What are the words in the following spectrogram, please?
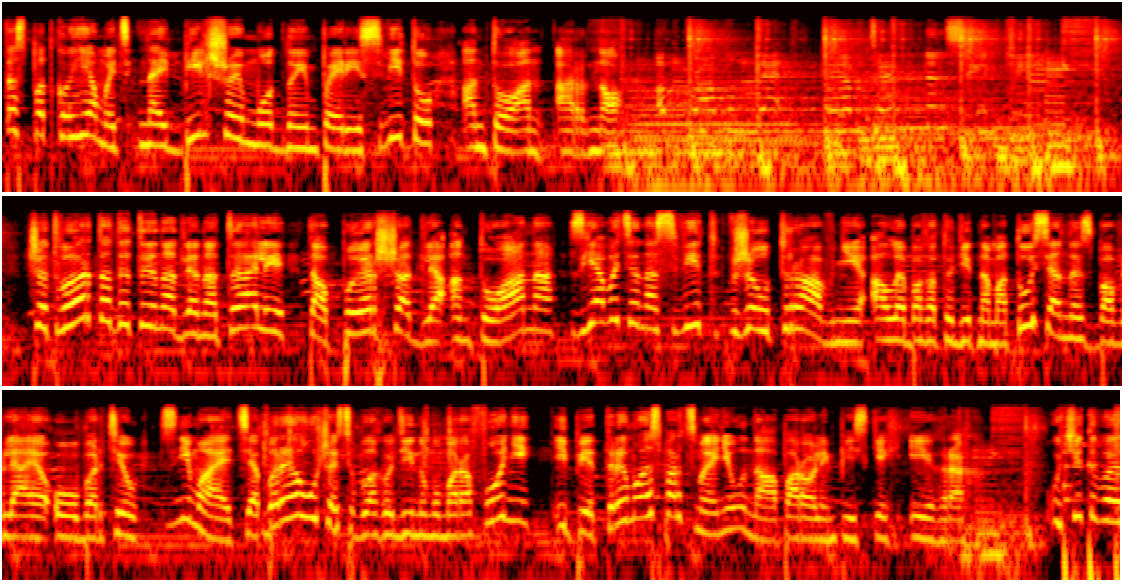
та спадкоємець найбільшої модної імперії світу Антуан Арно. Четверта дитина для Наталі та перша для Антуана з'явиться на світ вже у травні, але багатодітна матуся не збавляє обертів. Знімається, бере участь у благодійному марафоні і підтримує спортсменів на Паралімпійських іграх. Учитывая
